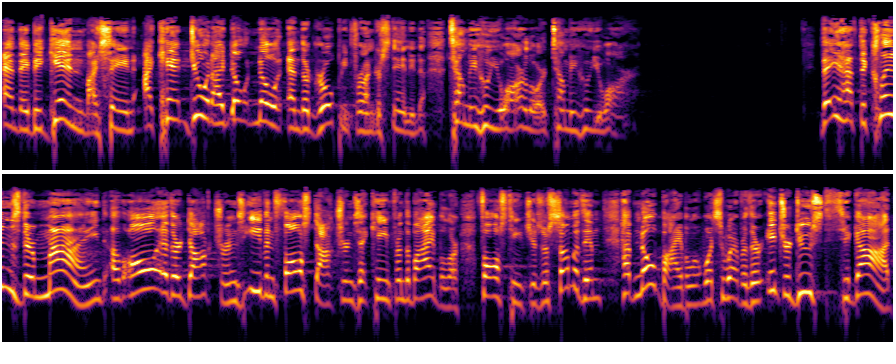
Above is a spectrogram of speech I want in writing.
and they begin by saying, I can't do it. I don't know it. And they're groping for understanding. Tell me who you are, Lord. Tell me who you are. They have to cleanse their mind of all other doctrines, even false doctrines that came from the Bible or false teachers, or some of them have no Bible whatsoever. They're introduced to God,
